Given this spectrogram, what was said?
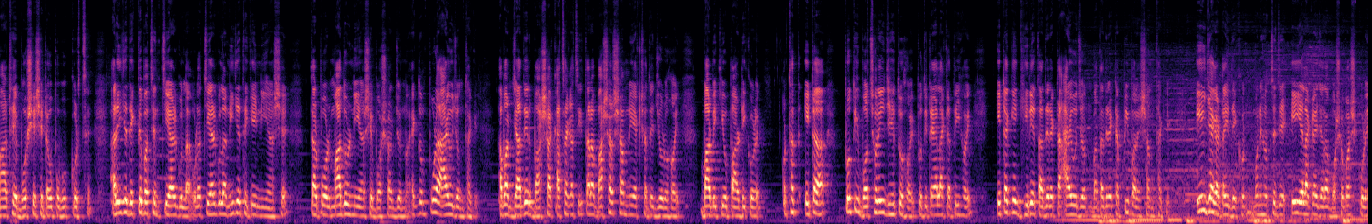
মাঠে বসে সেটা উপভোগ করছে। আর এই যে দেখতে পাচ্ছেন চেয়ারগুলা, ওরা চেয়ারগুলা নিজে থেকেই নিয়ে আসে, তারপর মাদুর নিয়ে আসে বসার জন্য, একদম পুরো আয়োজন থাকে। আবার যাদের বাসা কাছাকাছি, তারা বাসার সামনে একসাথে জড়ো হয়, বারবিকিউ পার্টি করে। অর্থাৎ এটা প্রতি বছরেই যেহেতু হয়, প্রতিটা এলাকাতেই হয়, এটাকে ঘিরে তাদের একটা আয়োজন বা তাদের একটা প্রিপারেশান থাকে। এই জায়গাটাই দেখুন, মনে হচ্ছে যে এই এলাকায় যারা বসবাস করে,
